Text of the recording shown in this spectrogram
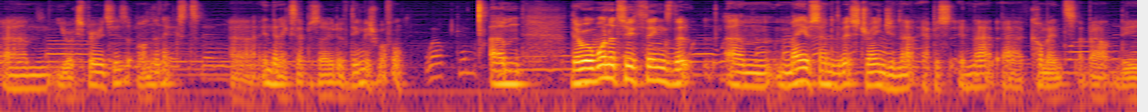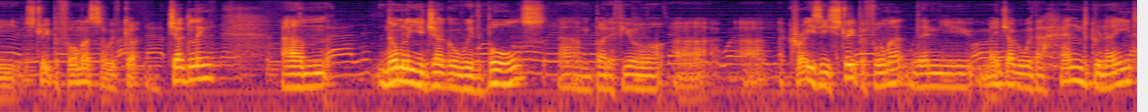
um, your experiences on the next uh, in the next episode of the English Waffle. Um, there were one or two things that um, may have sounded a bit strange in that episode, in that uh, comment about the street performer. So we've got juggling. Um, normally you juggle with balls, um, but if you're uh, uh, a crazy street performer, then you may juggle with a hand grenade,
